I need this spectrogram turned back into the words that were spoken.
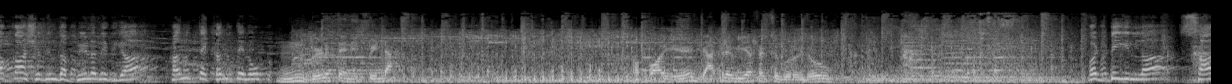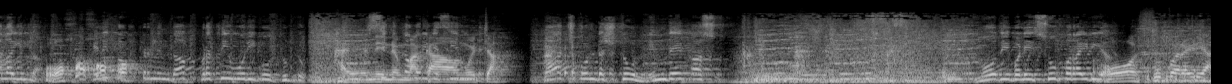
ಆಕಾಶದಿಂದ ಬೀಳಲಿದೆಯಾ? ಕಂತೆ ಕಂತೆ ನೋಟು. ಬೀಳುತ್ತೆ ನಿನ್ ಪಿಂಡ ಅಪ್ಪ ಏನ್ ಜಾತ್ರೆ ವಿ ಎಫ್ ಎಕ್ಸ್ ಗುರು ಇದು? ಬಡ್ಡಿ ಇಲ್ಲ ಸಾಲ ಇಲ್ಲ. ಹೆಲಿಕಾಪ್ಟರ್ ಹೆಲಿಕಾಪ್ಟರ್ನಿಂದ ಪ್ರತಿ ಊರಿಗೂ ದುಡ್ಡು. ಕಾಚಿಕೊಂಡಷ್ಟು. ನಿಮ್ದೇ ಕಾಸು. ಮೋದಿ ಬಳಿ ಸೂಪರ್ ಐಡಿಯಾ. ಓ, ಸೂಪರ್ ಐಡಿಯಾ.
